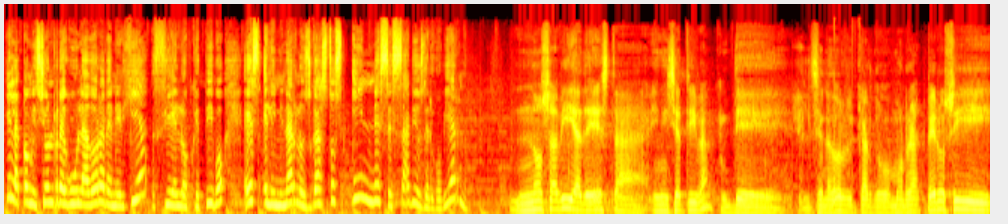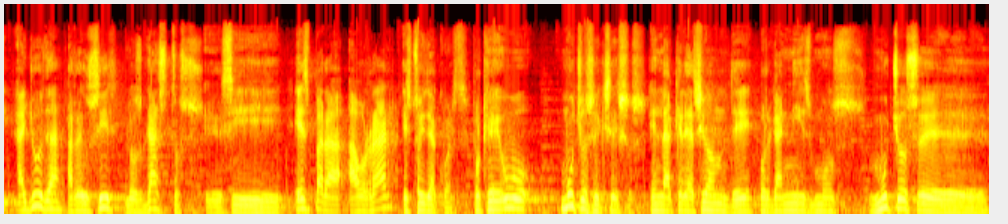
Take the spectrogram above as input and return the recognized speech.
y la Comisión Reguladora de Energía si el objetivo es eliminar los gastos innecesarios del gobierno. No sabía de esta iniciativa del senador Ricardo Monreal, pero si ayuda a reducir los gastos, eh, si es para ahorrar, estoy de acuerdo, porque hubo muchos excesos en la creación de organismos, muchos eh,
